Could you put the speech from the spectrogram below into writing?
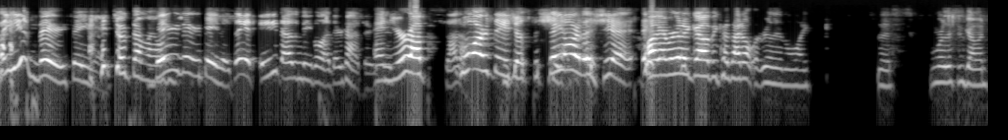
they, he's very famous. I choked on my Very, own. very famous. They had eighty thousand people at their concert. And up. shut up. aren't they just the shit? They are the shit. Okay, we're gonna go because I don't really like this. Where this is going.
